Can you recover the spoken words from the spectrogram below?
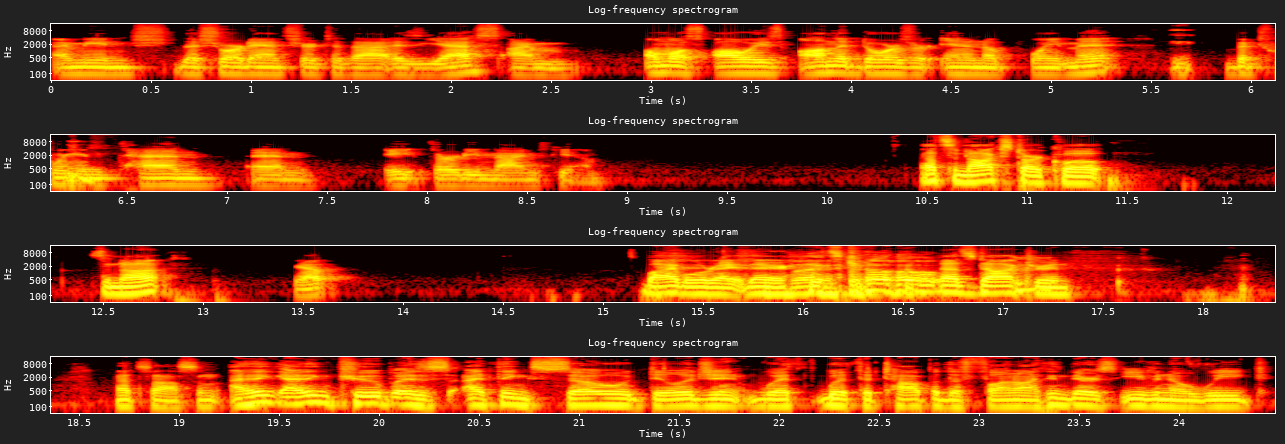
I mean, sh- the short answer to that is yes. I'm almost always on the doors or in an appointment between 10 and 8.30, 9 p.m. That's a Knockstar quote. Is it not? Yep. Bible right there. let's go That's doctrine. That's awesome. I think I think Coop is I think so diligent with with the top of the funnel. I think there's even a week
